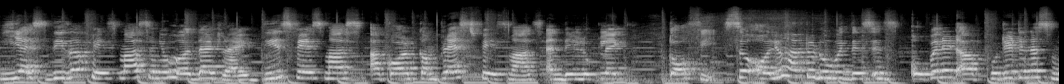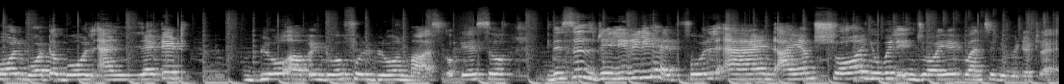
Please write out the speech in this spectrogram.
Yes these are face masks and you heard that right? These face masks are called compressed face masks and they look like toffee so all you have to do with this is open it up put it in a small water bowl and let it blow up into a full blown mask okay? So this is really really helpful and i am sure you will enjoy it once you give it a try.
